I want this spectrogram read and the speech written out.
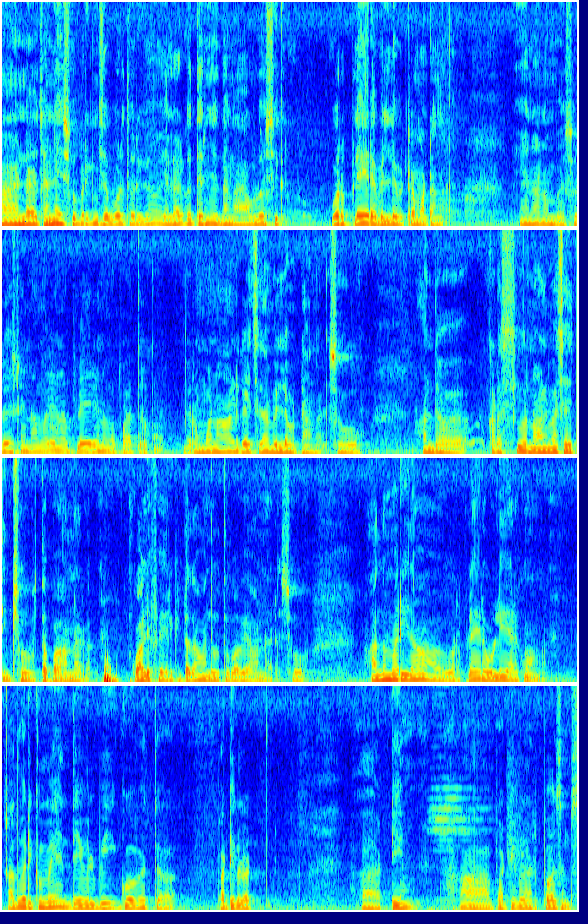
அண்ட் uh, சென்னை சூப்பர் கிங்ஸை பொறுத்த வரைக்கும் எல்லாருக்கும் தெரிஞ்சிருந்தாங்க அவ்வளோ சீக்கிரம் ஒரு பிளேயரை வெளில விட்டுற மாட்டாங்க. ஏன்னா நம்ம சுரேஷ் ரெய்னா மாதிரியான பிளேயரே நம்ம பார்த்துருக்கோம். ரொம்ப நாள் கழித்து தான் வெளில விட்டாங்க. ஸோ அந்த கடைசி ஒரு நாலு match I think so Uthappa ஆனார் குவாலிஃபையர் கிட்ட தான் வந்து உத்தப்பாவே ஆனார் ஸோ அந்த மாதிரி தான் ஒரு பிளேயரை உள்ளே இறக்குவாங்க. அது வரைக்குமே they will be go with particular team particular persons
